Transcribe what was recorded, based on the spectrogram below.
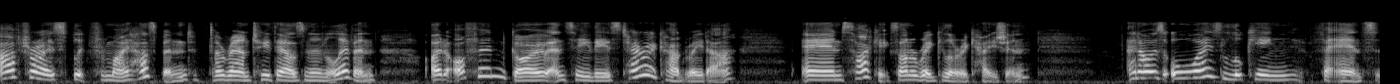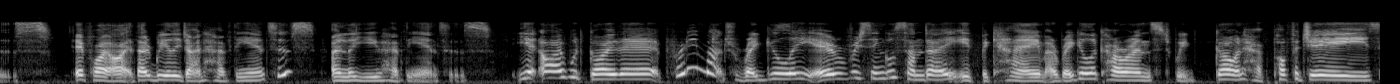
After I split from my husband around 2011, I'd often go and see this tarot card reader and psychics on a regular occasion. And I was always looking for answers. FYI, they really don't have the answers, only you have the answers. Yet I would go there pretty much regularly every single Sunday. It became a regular occurrence. We'd go and have poffertjes.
